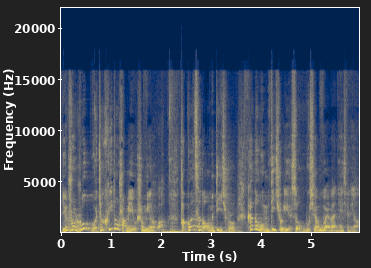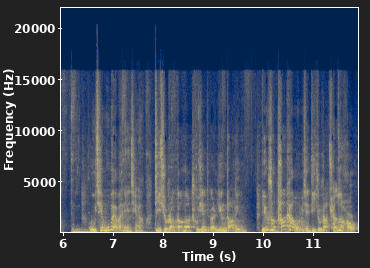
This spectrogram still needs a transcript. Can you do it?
也就是说，如果这个黑洞上面有生命的话，它观测到我们地球，看到我们地球也是五千五百万年前的样子。五千五百万年前啊，地球上刚刚出现这个灵长类动物，也就是说，他看我们现在地球上全是猴。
